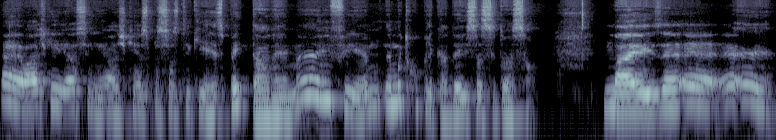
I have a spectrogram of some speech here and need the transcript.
É, eu acho que assim, eu acho que as pessoas têm que respeitar, né? Mas enfim, é, é muito complicado, é essa situação. Mas é, é, é, é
